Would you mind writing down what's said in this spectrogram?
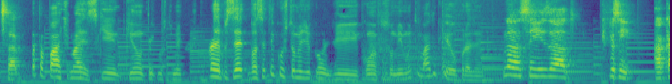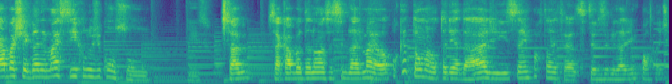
Sabe? É pra parte mais que, que não tem costume. Por exemplo, você, você tem costume de, de consumir muito mais do que eu, por exemplo. Não, sim, exato. Tipo assim, acaba chegando em mais círculos de consumo. Isso. sabe? Você acaba dando uma acessibilidade maior, porque toma notoriedade e isso é importante. A acessibilidade é importante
